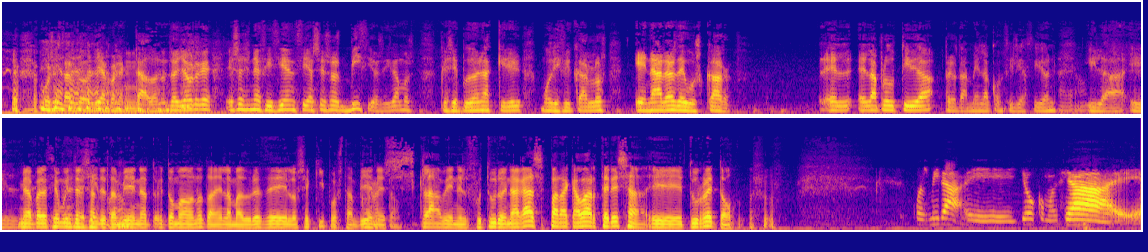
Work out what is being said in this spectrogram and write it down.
pues estar todo el día conectado. Entonces yo creo que esas ineficiencias, esos vicios, digamos, que se pueden adquirir, modificarlos en aras de buscar la productividad, pero también la conciliación y la. Me ha parecido muy interesante también, he tomado nota, en ¿eh? la madurez de los equipos también es clave en el futuro. En Agas, para acabar, Teresa, eh, tu reto. Pues mira, eh, yo como decía eh,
